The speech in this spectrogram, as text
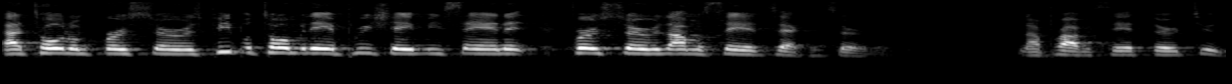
I told them first service. People told me they appreciate me saying it first service. I'm going to say it second service. And I'll probably say it third too.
